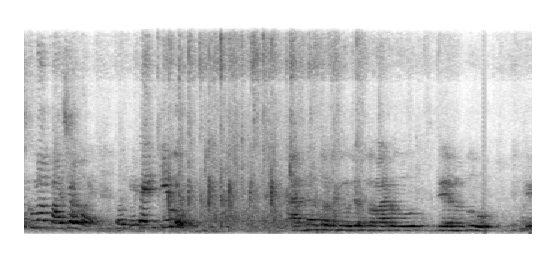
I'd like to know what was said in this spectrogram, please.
સુખમાં પાછળ હોય. ઓકે થેન્ક યુ આજના સમય મુજબ તમારું જે હતું એ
